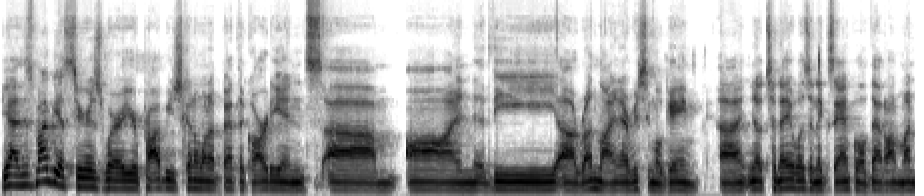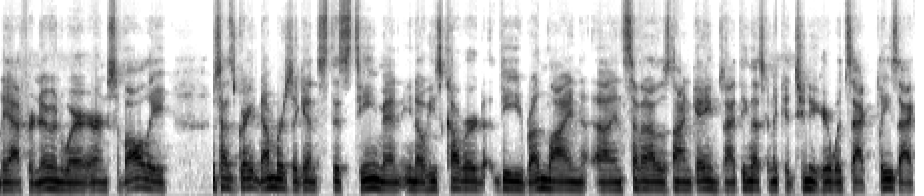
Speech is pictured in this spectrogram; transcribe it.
Yeah, this might be a series where you're probably just going to want to bet the Guardians um, on the uh, run line every single game. Uh, you know, today was an example of that on Monday afternoon where Aaron Civale has great numbers against this team, and you know he's covered the run line uh, in seven out of those nine games. And I think that's going to continue here with Zach Plesac.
